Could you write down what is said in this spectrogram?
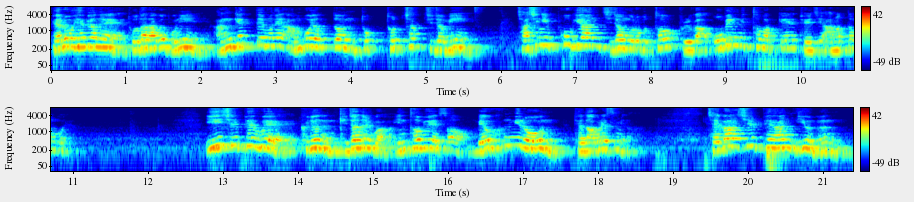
배로 해변에 도달하고 보니 안개 때문에 안 보였던 도, 도착 지점이 자신이 포기한 지점으로부터 불과 500m밖에 되지 않았던 거예요. 이 실패 후에 그녀는 기자들과 인터뷰에서 매우 흥미로운 대답을 했습니다. 제가 실패한 이유는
